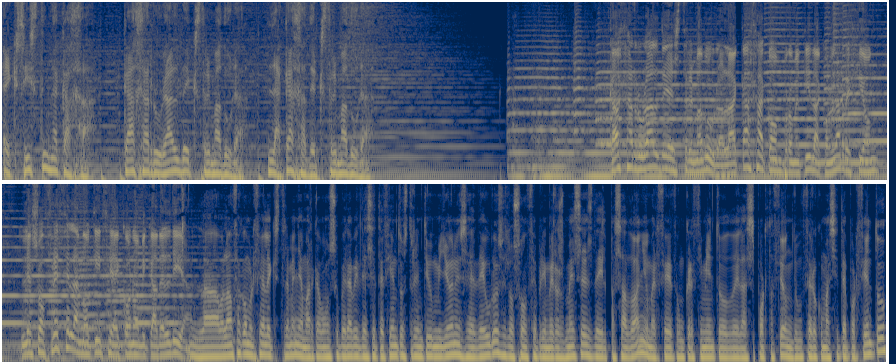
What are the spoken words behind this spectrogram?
Existe una caja. Caja Rural de Extremadura. La Caja de Extremadura Caja Rural de Extremadura, la caja comprometida con la región les ofrece la noticia económica del día. La balanza comercial extremeña marcaba un superávit de 731 millones de euros en los 11 primeros meses del pasado año, merced a un crecimiento de la exportación de un 0,7%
